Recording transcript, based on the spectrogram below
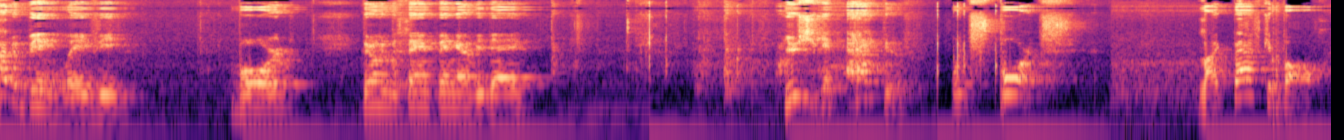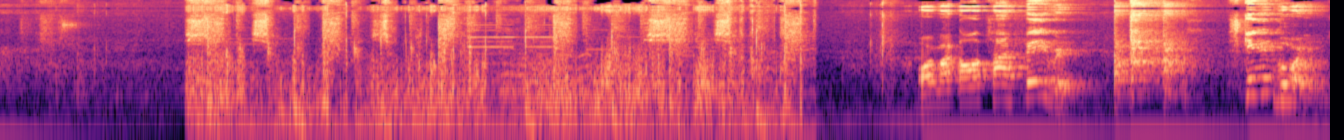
Tired of being lazy, bored, doing the same thing every day? You should get active with sports, like basketball. Or my all-time favorite, skateboarding.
